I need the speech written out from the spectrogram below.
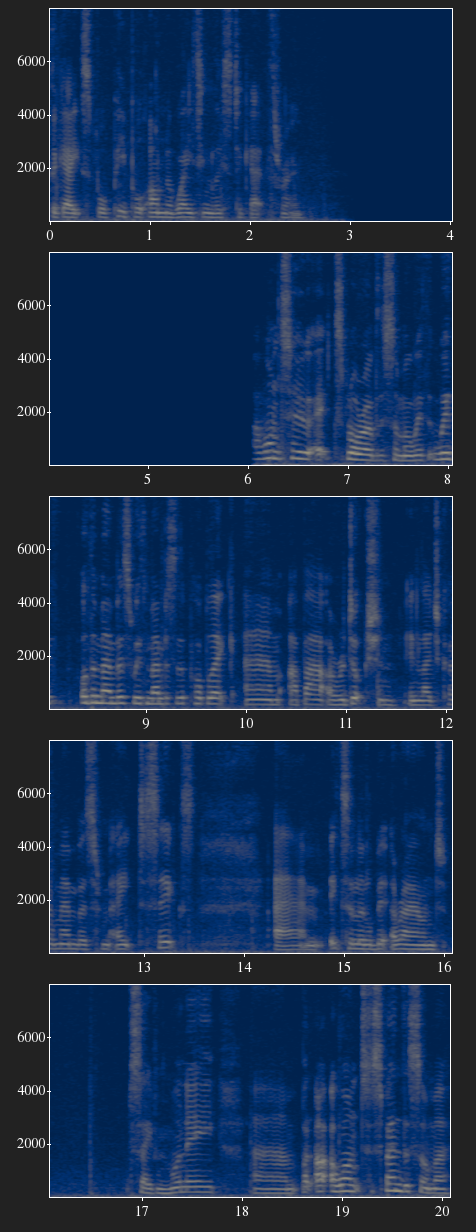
the gates for people on the waiting list to get through. I want to explore over the summer with, with other members, with members of the public, um, about a reduction in LegCo members from eight to six. Um, it's a little bit around saving money, um, but I, I want to spend the summer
